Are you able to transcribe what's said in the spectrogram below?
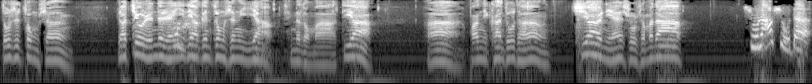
都是众生，要救人的人一定要跟众生一样，听得懂吗？第二，啊，帮你看图腾，七二年属什么的？属老鼠的，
